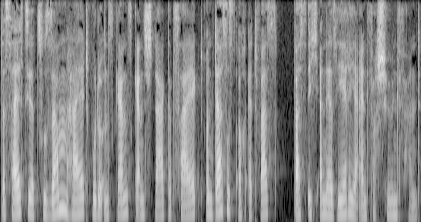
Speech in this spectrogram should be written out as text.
Das heißt, dieser Zusammenhalt wurde uns ganz, ganz stark gezeigt und das ist auch etwas, was ich an der Serie einfach schön fand.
